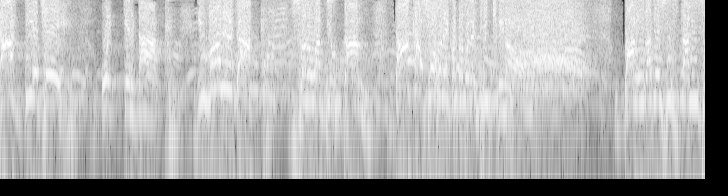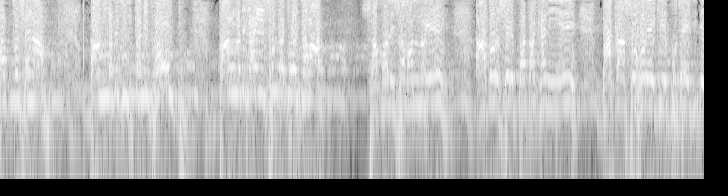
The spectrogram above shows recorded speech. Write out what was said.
ডাক দিয়েছে ঐক্যের ডাক, ইমানের ডাক সরবাদি উদ্যান, ঢাকা শহরে কথা বলেন ঠিক কিনা? বাংলাদেশ ইসলামী ছাত্র সেনা, বাংলাদেশ ইসলামী ফ্রন্ট, বাংলাদেশ আইন সুন্দর জামাত সকলে সমন্বয়ে আদর্শের পতাকা নিয়ে ঢাকা শহরে গিয়ে বুঝাই দিতে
